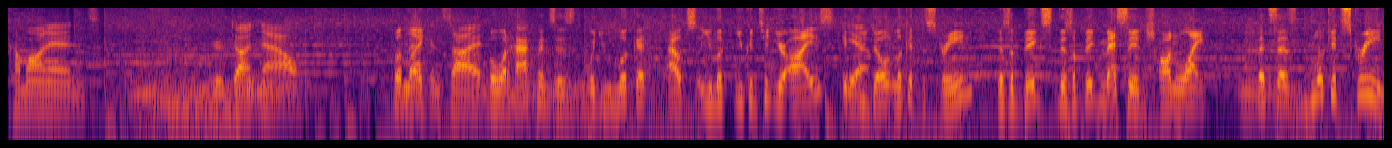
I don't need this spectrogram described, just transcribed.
"Come on in, you're done now." But Come like, inside. but what happens is when you look at outside, you look, you continue your eyes. If Yeah. you don't look at the screen, there's a big, there's a big message on life that says "Look at screen."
